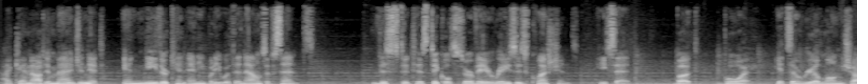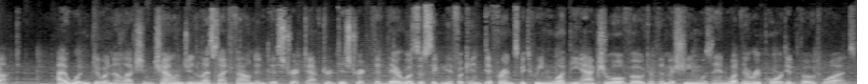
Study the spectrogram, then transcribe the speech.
I cannot imagine it, and neither can anybody with an ounce of sense. This statistical survey raises questions, he said. But, boy, it's a real long shot. I wouldn't do an election challenge unless I found in district after district that there was a significant difference between what the actual vote of the machine was and what the reported vote was.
